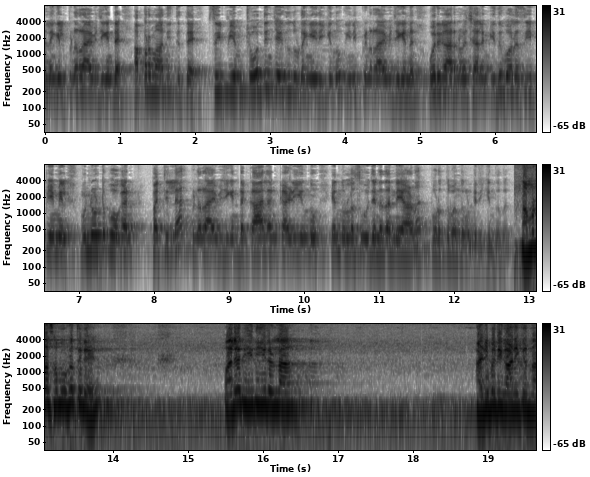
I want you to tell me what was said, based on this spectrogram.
അല്ലെങ്കിൽ പിണറായി വിജയന്റെ അപ്രമാദിത്വത്തെ സി പി എം ചോദ്യം ചെയ്തു തുടങ്ങിയിരിക്കുന്നു. ഇനി പിണറായി വിജയന് ഒരു കാരണവശാലും ഇതുപോലെ സി പി എമ്മിൽ മുന്നോട്ട് പോകാൻ പറ്റില്ല. പിണറായി വിജയന്റെ കാലം കഴിയുന്നു എന്നുള്ള സൂചന തന്നെയാണ് പുറത്തു വന്നുകൊണ്ടിരിക്കുന്നത്. നമ്മുടെ സമൂഹത്തിൽ പല രീതിയിലുള്ള അഴിമതി കാണിക്കുന്ന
